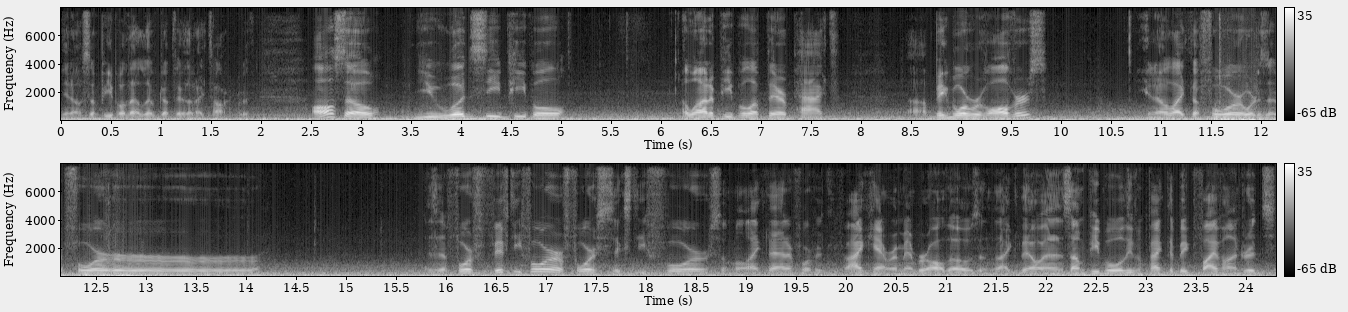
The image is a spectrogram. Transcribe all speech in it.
you know some people that lived up there that I talked with. Also, you would see people, a lot of people up there packed uh, big bore revolvers. You know, like the four, what is it, four is it 454 or 464 something like that or 455 i can't remember all those and like they'll and some people will even pack the big 500s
